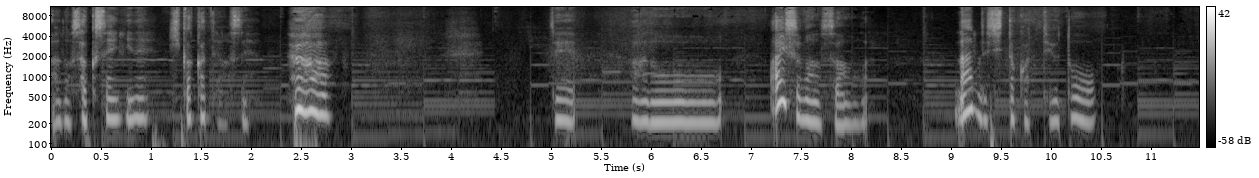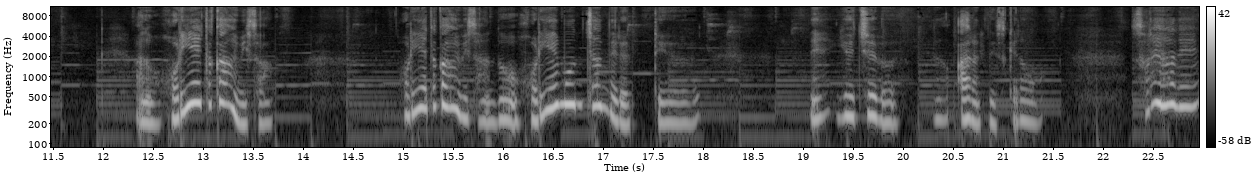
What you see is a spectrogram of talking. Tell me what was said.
あの、作戦にね、引っかかってますね。で、あのーアイスマンさんは、なんで知ったかっていうと、あの、堀江貴文さん。堀江貴文さんのホリエモンチャンネルっていう、ね、YouTube あるんですけど、それはね、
